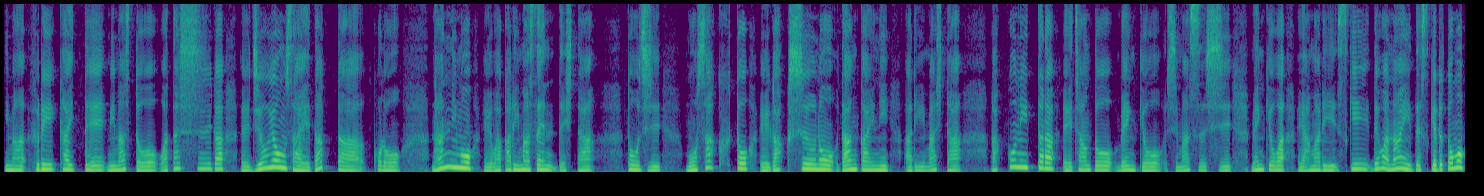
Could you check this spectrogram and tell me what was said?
今振り返ってみますと私が14歳だった頃何にも分かりませんでした。当時模索と学習の段階にありました。学校に行ったら、えー、ちゃんと勉強しますし勉強は、えー、あまり好きではないですけれども、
